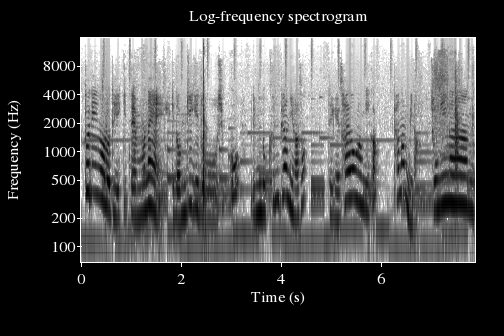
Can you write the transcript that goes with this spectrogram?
스프링으로 돼 있기 때문에 이렇게 넘기기도 쉽고 링도 큰 편이라서 되게 사용하기가 편합니다. 종이는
